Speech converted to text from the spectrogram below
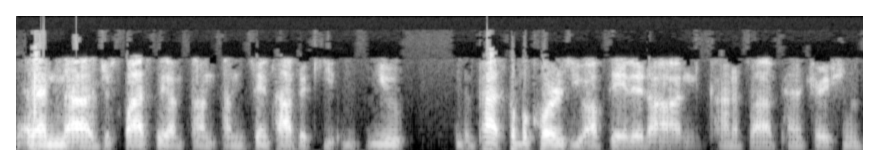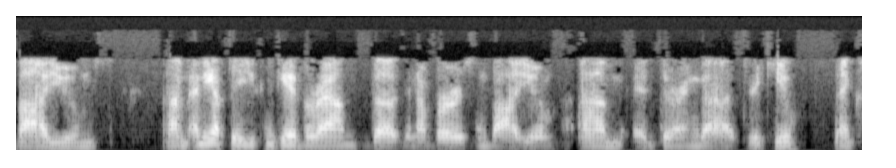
And then uh just lastly, on the same topic, you in the past couple quarters, you updated on kind of uh, penetration volumes. Um, any update you can give around the numbers and volume um, during 3Q? Thanks.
